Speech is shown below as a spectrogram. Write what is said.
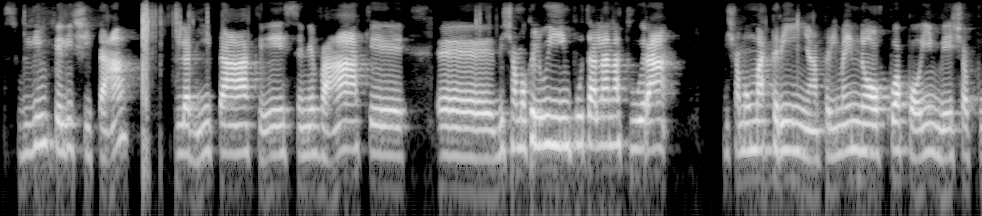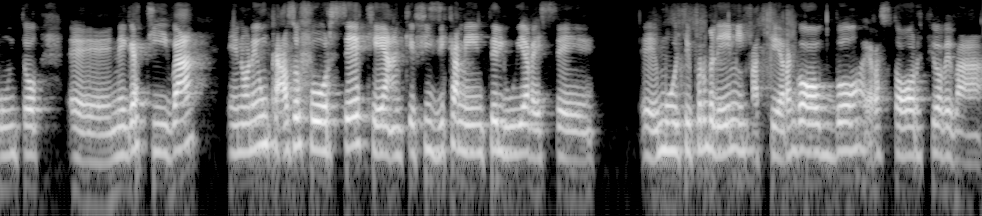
sull'infelicità, sulla vita che se ne va, che eh, diciamo che lui imputa alla natura diciamo matrigna, prima innocua, poi invece appunto eh, negativa. E non è un caso forse che anche fisicamente lui avesse eh, molti problemi, infatti era gobbo, era storpio, aveva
